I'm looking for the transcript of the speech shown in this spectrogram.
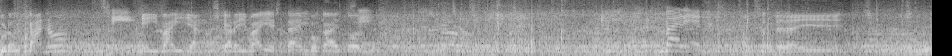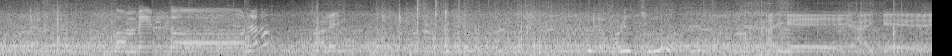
Broncano sí. e Ibai Llanos, que ahora Ibai está en boca de todo Sí. el mundo. Vale, Vamos a hacer ahí, con Berto nada. ¿vale? Me lo pones chungo, ¿eh? Hay que, hay que,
